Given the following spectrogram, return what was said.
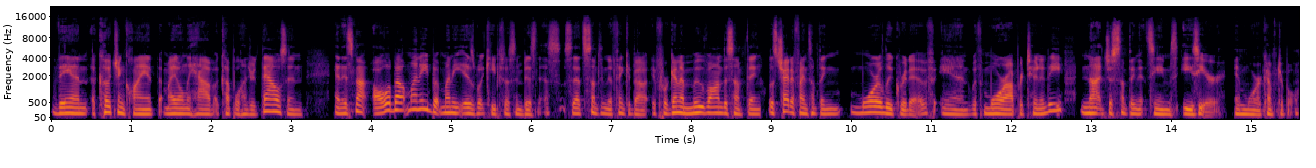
than a coaching client that might only have a couple hundred thousand. And it's not all about money, but money is what keeps us in business. So that's something to think about. If we're going to move on to something, let's try to find something more lucrative and with more opportunity, not just something that seems easier and more comfortable.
